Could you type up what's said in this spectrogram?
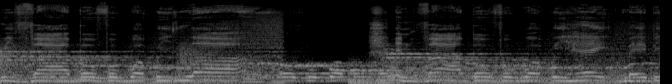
We vibe over what we love. And vibe over what we hate, maybe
